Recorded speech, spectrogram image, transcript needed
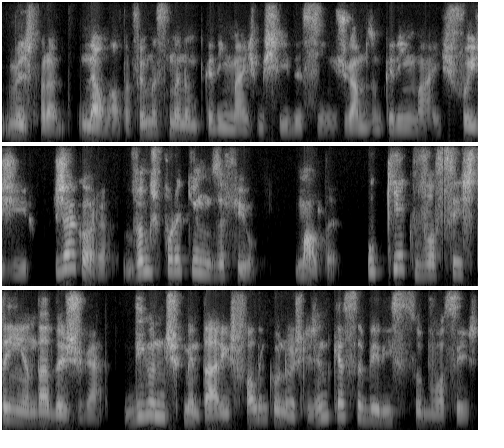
Mas pronto, não, malta, foi uma semana um bocadinho mais mexida, sim. Jogámos um bocadinho mais, foi giro. Já agora, vamos pôr aqui um desafio. Malta, o que é que vocês têm andado a jogar? Digam nos comentários, falem connosco. A gente quer saber isso sobre vocês.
